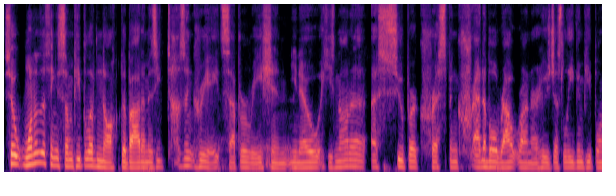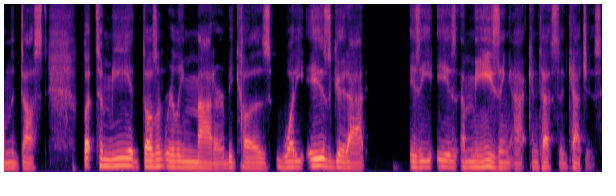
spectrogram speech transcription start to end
So one of the things some people have knocked about him is he doesn't create separation. You know, he's not a, a super crisp, incredible route runner who's just leaving people in the dust. But to me, it doesn't really matter because what he is good at is he is amazing at contested catches.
